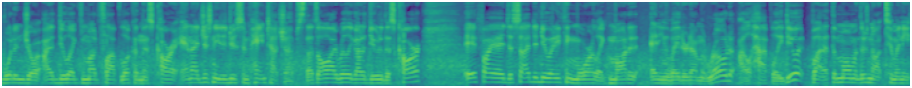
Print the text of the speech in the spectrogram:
would enjoy, I do like the mud flap look on this car and I just need to do some paint touch-ups. That's all I really got to do to this car. If I decide to do anything more like mod it any later down the road, I'll happily do it, but at the moment there's not too many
